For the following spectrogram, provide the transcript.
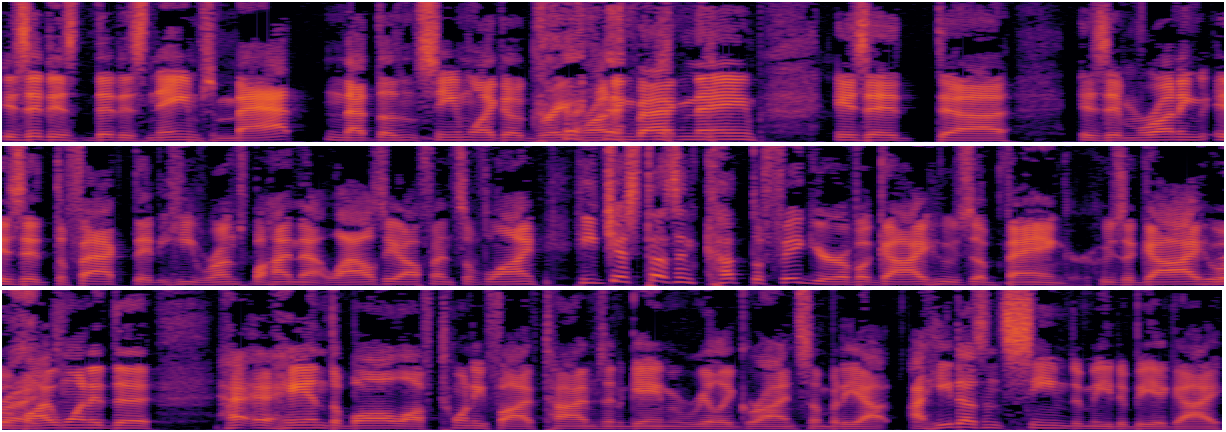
Is it is that his name's Matt and that doesn't seem like a great running back name? Is it uh is him running? Is it the fact that he runs behind that lousy offensive line? He just doesn't cut the figure of a guy who's a banger, who's a guy who, if I wanted to ha- hand the ball off 25 times in a game and really grind somebody out, he doesn't seem to me to be a guy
